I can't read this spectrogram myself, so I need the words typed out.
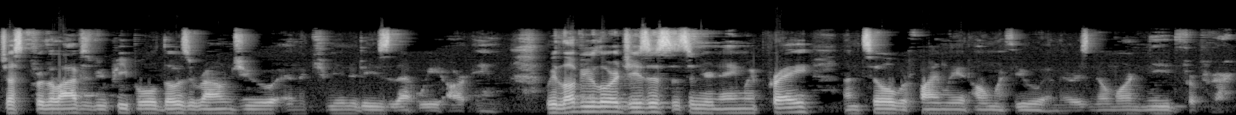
just for the lives of your people, those around you, and the communities that we are in. We love you, Lord Jesus. It's in your name we pray until we're finally at home with you and there is no more need for prayer.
